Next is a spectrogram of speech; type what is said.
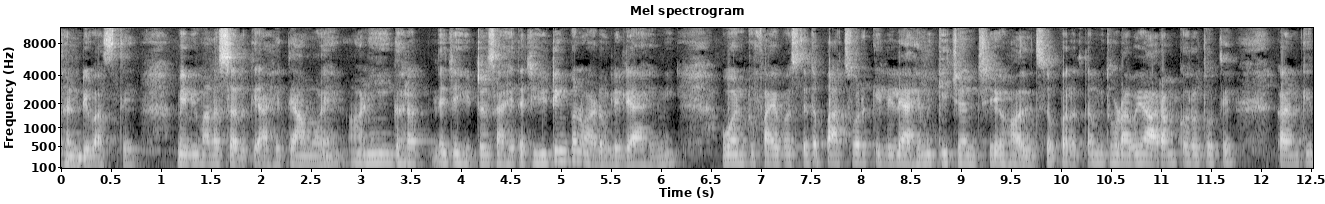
थंडी वाजते. मे बी मला सर्दी आहे त्यामुळे. आणि घरातले जे हीटर्स आहे त्याची हिटिंग पण वाढवलेली आहे मी. वन टू फाईव्ह असते तर पाचवर केलेले आहे मी किचनचे हॉलचं परत मी थोडा वेळ आराम करत होते कारण की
